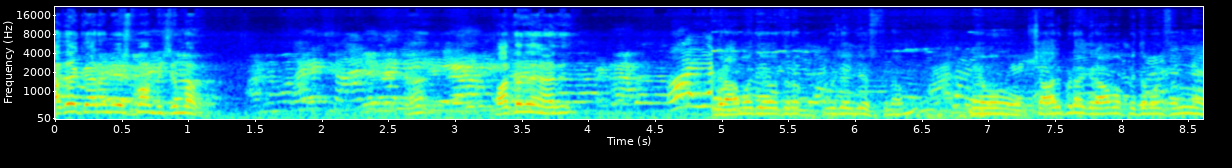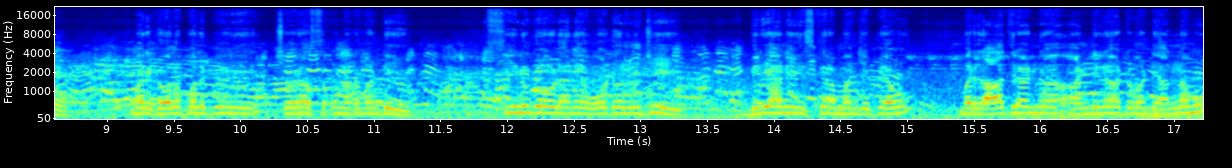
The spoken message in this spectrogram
అదే గరం చేసి పంపించాం మాకు. పద్ధతి అది? గ్రామ దేవతలకు పూజలు చేస్తున్నాము. మేము షాల్పేట గ్రామ పెద్ద మనుషులను మరి గౌలపల్లి చౌరాస్తున్నటువంటి సీనుగౌడ్ అనే హోటల్ నుంచి బిర్యానీ తీసుకురమ్మని చెప్పాము మరి రాత్రి అన్న వండినటువంటి అన్నము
